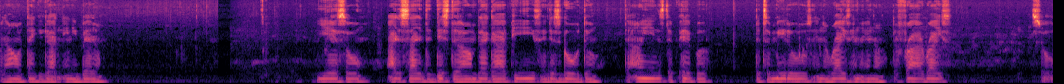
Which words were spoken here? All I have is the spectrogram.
but I don't think it got any better. Yeah, so I decided to ditch the um, black eyed peas and just go with the, the onions, the pepper, the tomatoes, and the rice, and, and the, the fried rice. So,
